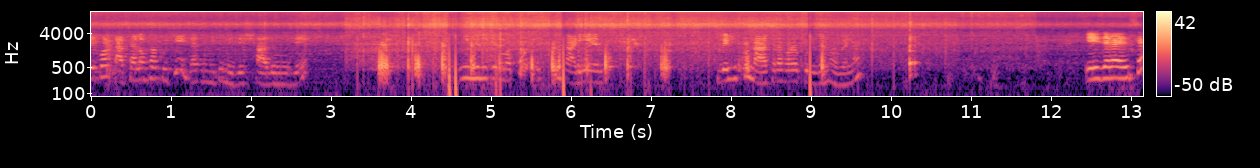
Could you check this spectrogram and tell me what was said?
এরপর কাঁচা লঙ্কা কুচি এটা কিন্তু নিজের স্বাদ অনুযায়ী। দুই মিনিটের মতো একটু নাড়িয়ে বেশি বেশিক্ষণ নাড়াচাড়া করার প্রয়োজন হবে না। এই জায়গায় এসে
